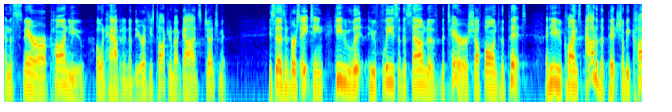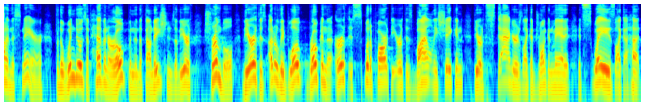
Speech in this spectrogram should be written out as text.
and the snare are upon you, O inhabitant of the earth. He's talking about God's judgment. He says in verse 18, He who, li- who flees at the sound of the terror shall fall into the pit and he who climbs out of the pit shall be caught in the snare. For the windows of heaven are opened, and the foundations of the earth tremble. The earth is utterly blo- broken, the earth is split apart, the earth is violently shaken, the earth staggers like a drunken man, it, it sways like a hut.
